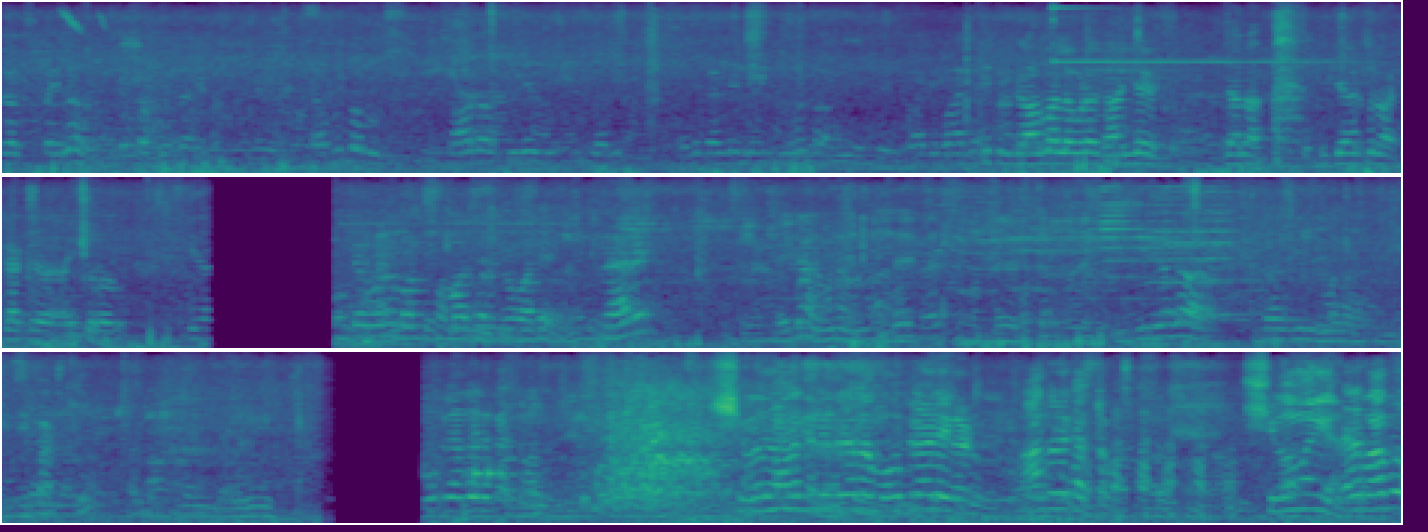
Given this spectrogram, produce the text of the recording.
డ్రగ్స్ పైన ప్రభుత్వం చాలా సీరియస్ తీసుకుంటున్నది ఎందుకంటే వాటి బాధ్యత ఇప్పుడు గ్రామాల్లో కూడా గాంజా చాలా విద్యార్థులు అటాక్ అవుతున్నారు కూడా మాకు సమాచారం ఇవ్వాలి? మన మోపిలాంతోనే కష్టం మోపిలాడేనాడు ఆంతోనే కష్టం. శివమణి సరే బాబు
